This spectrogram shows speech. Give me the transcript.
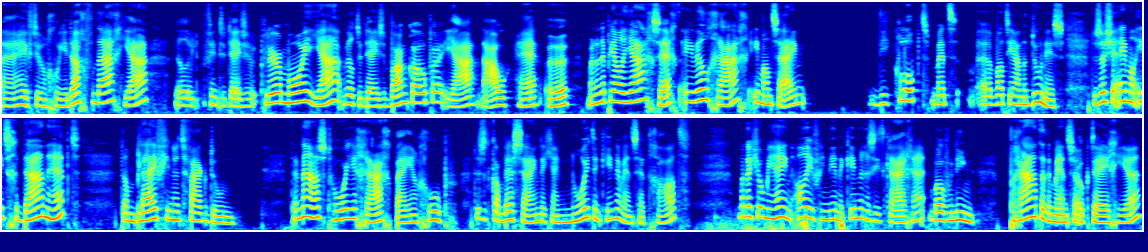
Uh, heeft u een goede dag vandaag? Ja. U, vindt u deze kleur mooi? Ja. Wilt u deze bank kopen? Ja. Nou, hè, uh. Maar dan heb je al ja gezegd en je wil graag iemand zijn die klopt met uh, wat hij aan het doen is. Dus als je eenmaal iets gedaan hebt, dan blijf je het vaak doen. Daarnaast hoor je graag bij een groep. Dus het kan best zijn dat jij nooit een kinderwens hebt gehad, maar dat je om je heen al je vriendinnen kinderen ziet krijgen. Bovendien praten de mensen ook tegen je,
